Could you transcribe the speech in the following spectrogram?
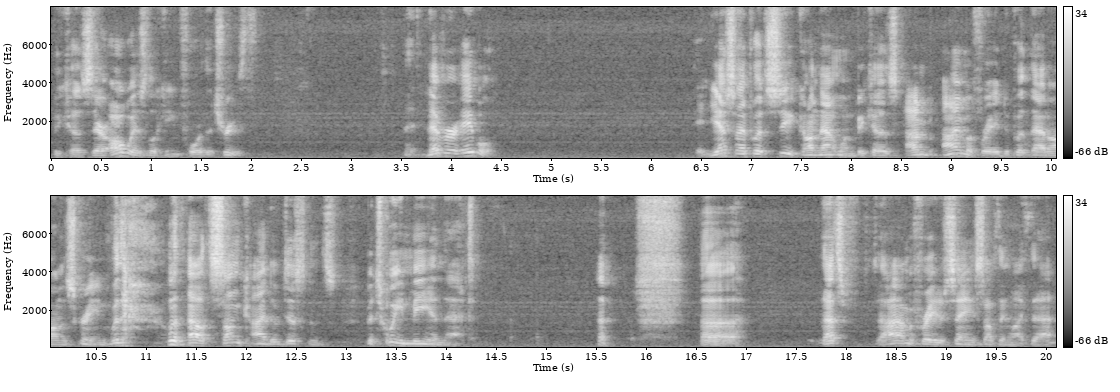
because they're always looking for the truth. They're never able and yes, I put seek on that one because I'm I'm afraid to put that on the screen without, without some kind of distance between me and that. uh, that's I'm afraid of saying something like that.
